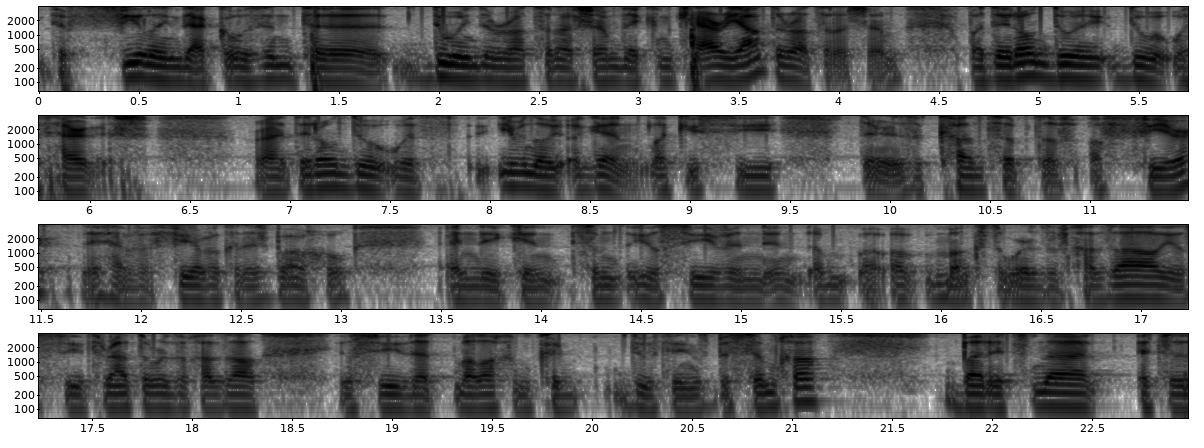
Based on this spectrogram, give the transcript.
the feeling that goes into doing the Ratzon Hashem, they can carry out the Ratzon Hashem, but they don't do do it with hergish, right? They don't do it with, even though, again, like you see, there is a concept of, of fear. They have a fear of HaKadosh Baruch Hu, and they can, some you'll see even in, um, amongst the words of Chazal, you'll see throughout the words of Chazal, you'll see that Malachim could do things besimcha, but it's not. It's a.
